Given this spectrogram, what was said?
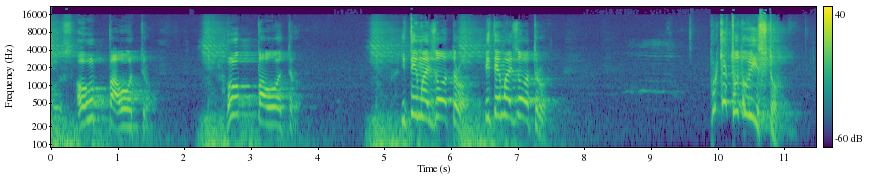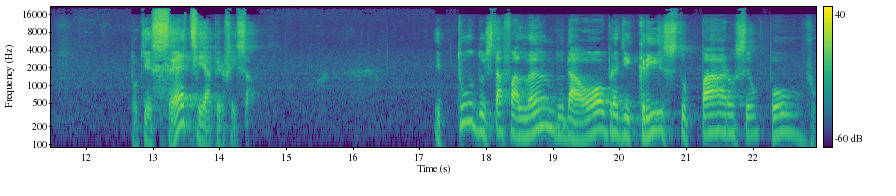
os. Opa, outro! Opa, outro! E tem mais outro! E tem mais outro! Por que tudo isto? Porque sete é a perfeição. E tudo está falando da obra de Cristo para o seu povo.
